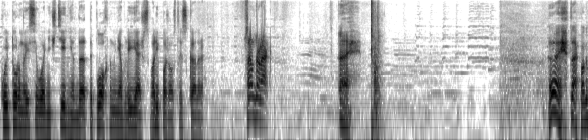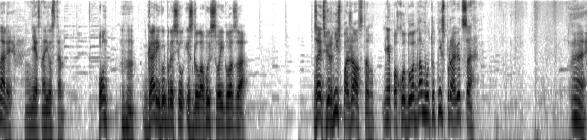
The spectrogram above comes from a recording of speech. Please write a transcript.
культурное сегодня чтение. Да, ты плохо на меня влияешь. Свали, пожалуйста, из кадра. Сам дурак. Эх. Эй, так, погнали. Не остановился-то. Он... Угу. Гарри выбросил из головы свои глаза. Заяц, вернись, пожалуйста. Мне, походу, одному тут не справиться. Эх.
